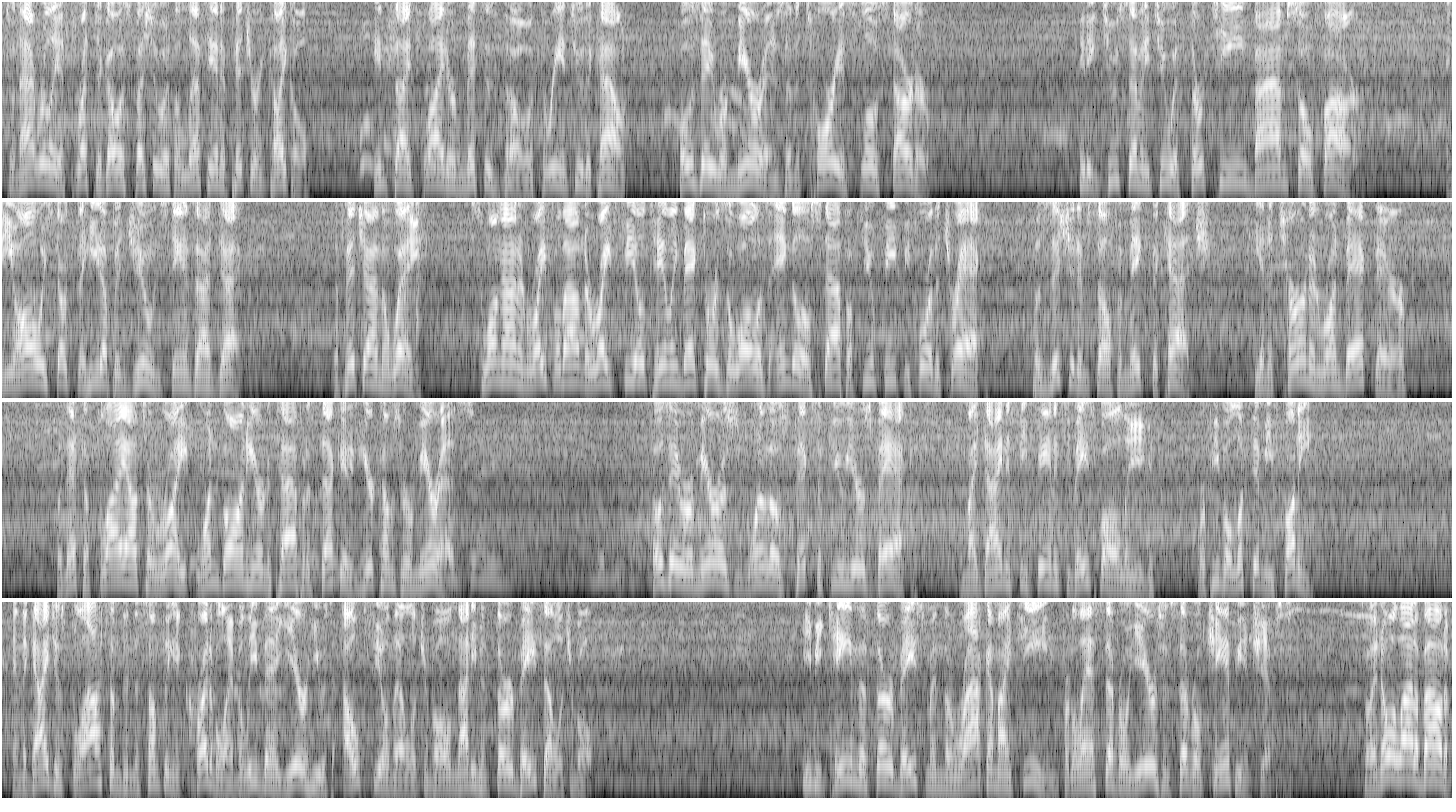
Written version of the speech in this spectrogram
So not really a threat to go, especially with a left-handed pitcher in Keuchel. Inside slider misses though, three and two the count. Jose Ramirez, a notorious slow starter, hitting 272 with 13 bombs so far. And he always starts to heat up in June, stands on deck. The pitch on the way. Swung on and rifled out into right field, tailing back towards the wall as Engel will stop a few feet before the track, position himself and make the catch. He had to turn and run back there. But that's a fly out to right. One gone here in the top of the second, and here comes Ramirez. Jose Ramirez was one of those picks a few years back in my Dynasty Fantasy Baseball League where people looked at me funny. And the guy just blossomed into something incredible. I believe that year he was outfield eligible, not even third base eligible. He became the third baseman, the rock on my team for the last several years and several championships. So I know a lot about him.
